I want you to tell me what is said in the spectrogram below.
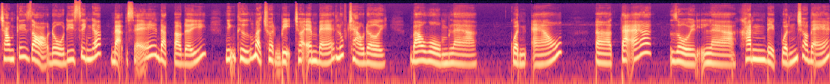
trong cái giỏ đồ đi sinh á bạn sẽ đặt vào đấy những thứ mà chuẩn bị cho em bé lúc chào đời bao gồm là quần áo à, tã rồi là khăn để quấn cho bé.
